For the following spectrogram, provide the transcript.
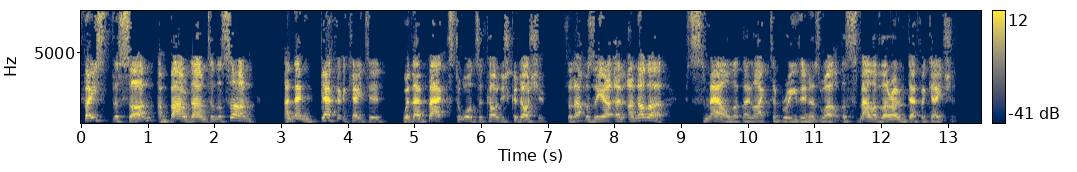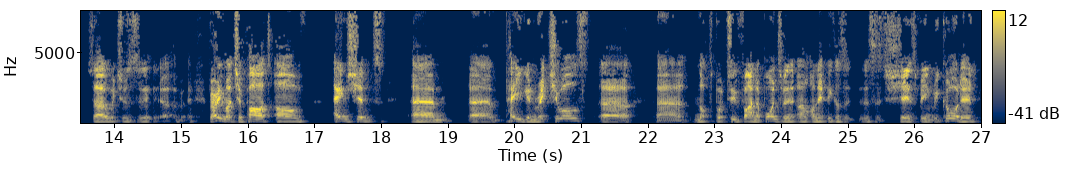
faced the sun and bowed down to the sun and then defecated with their backs towards the Kodesh Kadoshim. So that was the, uh, another smell that they like to breathe in as well, the smell of their own defecation. So, which was uh, very much a part of ancient um, um, pagan rituals. Uh, uh, not to put too fine a point on it because this is being recorded,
